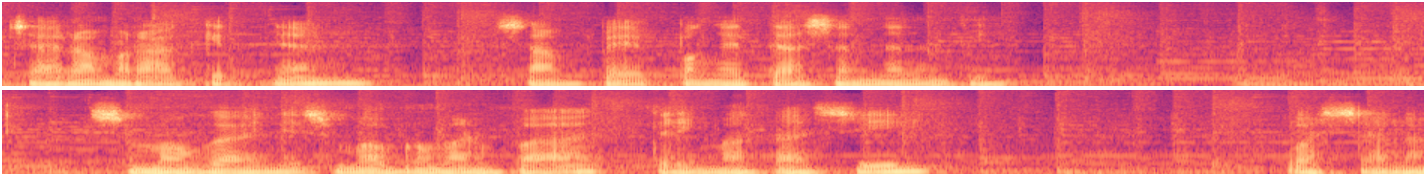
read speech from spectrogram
cara merakitnya sampai pengetesan nanti. Semoga ini semua bermanfaat. Terima kasih. Wassalam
